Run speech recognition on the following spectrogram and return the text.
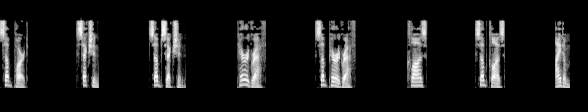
Subpart. Section. Subsection. Paragraph. Subparagraph. Clause. Subclause. Item.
